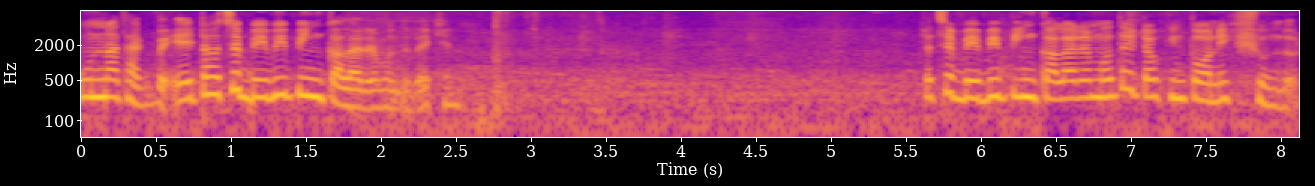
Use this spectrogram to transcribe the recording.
উন্না থাকবে। এটা হচ্ছে বেবি পিঙ্ক কালারের মধ্যে, দেখেন। এটা হচ্ছে বেবি পিঙ্ক কালারের মধ্যে, এটাও কিন্তু অনেক সুন্দর।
